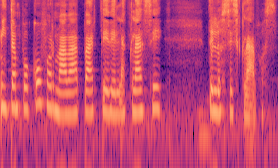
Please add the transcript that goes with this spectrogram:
Ni tampoco formaba parte de la clase de los esclavos.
